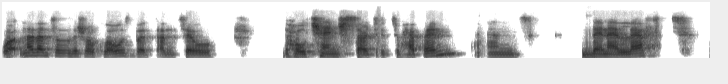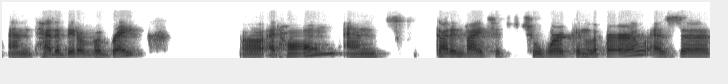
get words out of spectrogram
well not until the show closed but until the whole change started to happen and then i left and had a bit of a break uh, at home and got invited to work in La Perle as a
